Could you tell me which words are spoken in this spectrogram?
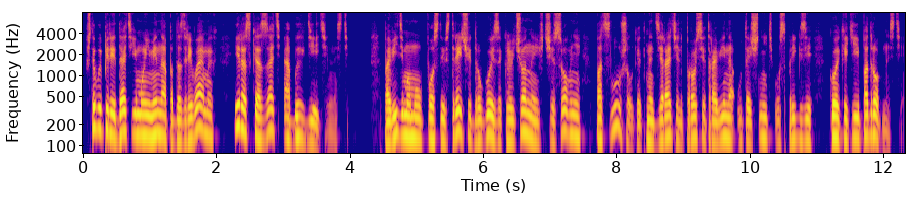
чтобы передать ему имена подозреваемых и рассказать об их деятельности. По-видимому, после встречи другой заключенный в часовне подслушал, как надзиратель просит Равина уточнить у Спригзи кое-какие подробности.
